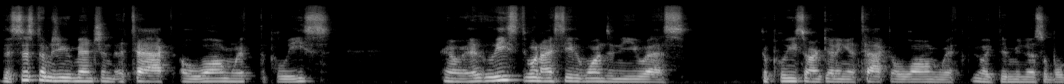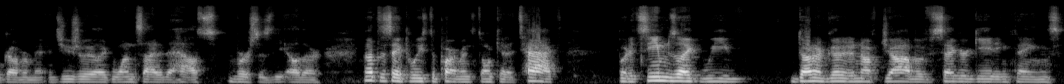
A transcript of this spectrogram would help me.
the systems you mentioned attacked along with the police you know, at least when I see the ones in the U.S., the police aren't getting attacked along with like the municipal government. It's usually like one side of the house versus the other. Not to say police departments don't get attacked, but it seems like we've done a good enough job of segregating things,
